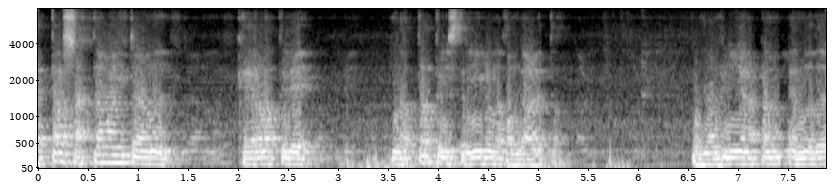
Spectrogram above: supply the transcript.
എത്ര ശക്തമായിട്ടാണ് കേരളത്തിലെ നൃത്തത്തിൽ സ്ത്രീകളുടെ പങ്കാളിത്തം? മോഹിനിയാട്ടം എന്നത്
